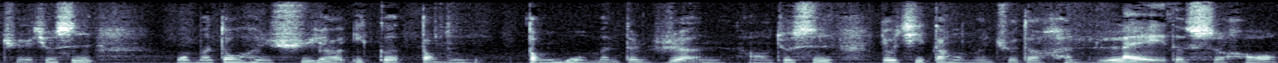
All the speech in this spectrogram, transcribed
觉？就是我们都很需要一个懂懂我们的人哦。就是尤其当我们觉得很累的时候，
